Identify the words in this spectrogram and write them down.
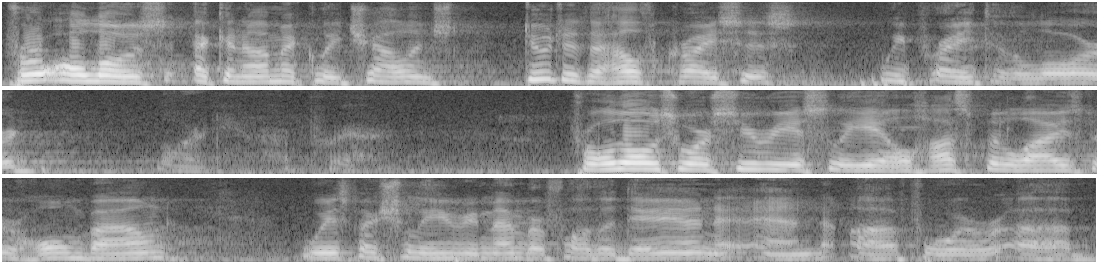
For all those economically challenged due to the health crisis, we pray to the Lord. Lord, hear our prayer. For all those who are seriously ill, hospitalized, or homebound, we especially remember Father Dan and uh, for um,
